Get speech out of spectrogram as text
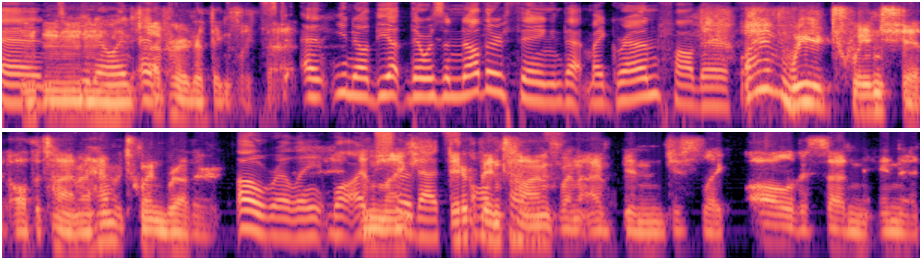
and mm-hmm. you know, and, and, I've heard of things like that. And you know, the there was another thing that my grandfather. Well, I have weird twin shit all the time. I have a twin brother. Oh, really? Well, I'm and, sure like, that's. There have been times when I've been just like all of a sudden in a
